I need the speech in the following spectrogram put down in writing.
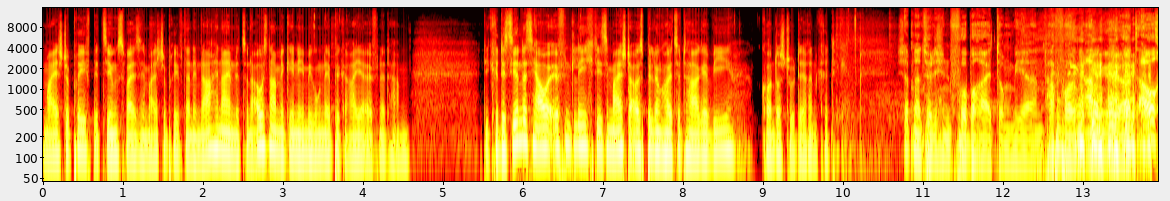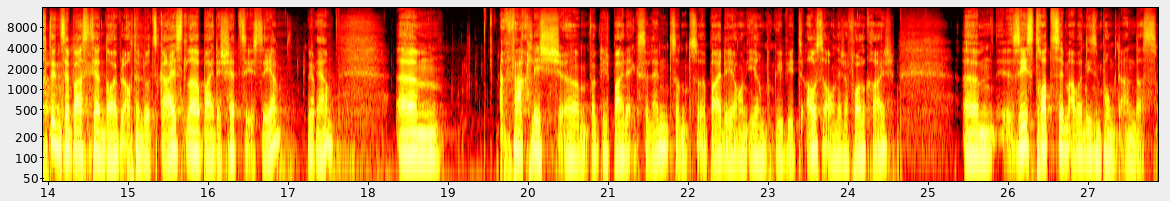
Meisterbrief beziehungsweise Meisterbrief dann im Nachhinein mit so einer Ausnahmegenehmigung eine Bäckerei eröffnet haben. Die kritisieren das ja auch öffentlich, diese Meisterausbildung heutzutage. Wie konterst du deren Kritik? Ich habe natürlich in Vorbereitung mir ein paar Folgen angehört. Auch den Sebastian Deubel, auch den Lutz Geisler. Beide schätze ich sehr. Ja. ja. Ähm, fachlich äh, wirklich beide exzellent und äh, beide ja auch in ihrem Gebiet außerordentlich erfolgreich. Ähm, sehe es trotzdem aber in diesem Punkt anders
